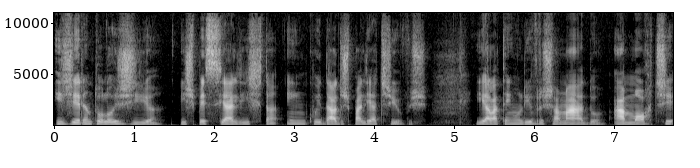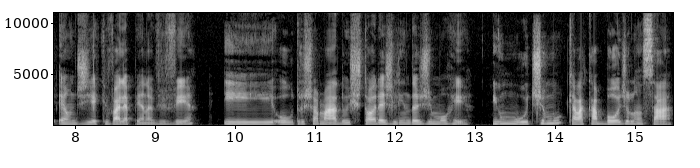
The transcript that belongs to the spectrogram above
e gerontologia especialista em cuidados paliativos. E ela tem um livro chamado A Morte é um Dia que Vale a Pena Viver e outro chamado Histórias Lindas de Morrer. E um último que ela acabou de lançar,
